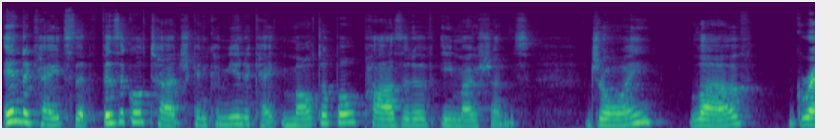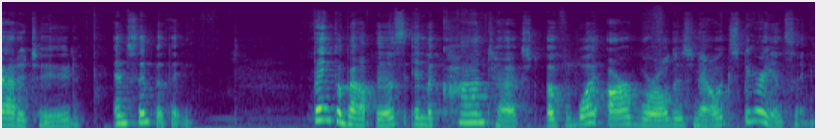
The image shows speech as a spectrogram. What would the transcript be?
indicates that physical touch can communicate multiple positive emotions joy, love, gratitude, and sympathy. Think about this in the context of what our world is now experiencing.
